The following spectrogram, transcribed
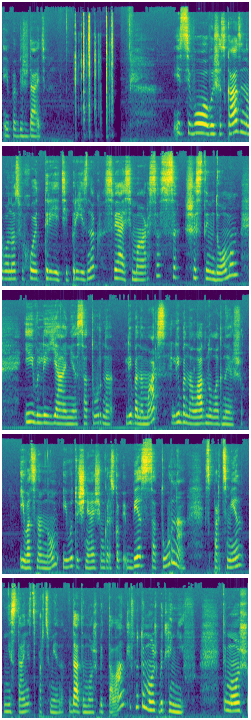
и побеждать. Из всего вышесказанного у нас выходит третий признак – связь Марса с шестым домом и влияние Сатурна либо на Марс, либо на Лагну Лагнешу и в основном, и в уточняющем гороскопе. Без Сатурна спортсмен не станет спортсменом. Да, ты можешь быть талантлив, но ты можешь быть ленив. Ты можешь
